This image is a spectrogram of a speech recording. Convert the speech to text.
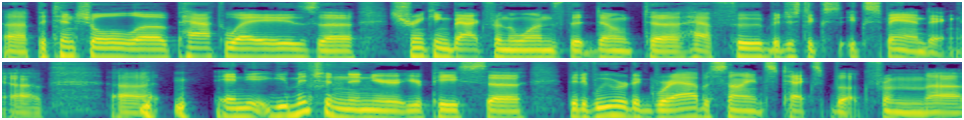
uh, potential pathways, shrinking back from the ones that don't have food, but just ex- expanding. and you mentioned in your your piece that if we were to grab a science textbook book from uh,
